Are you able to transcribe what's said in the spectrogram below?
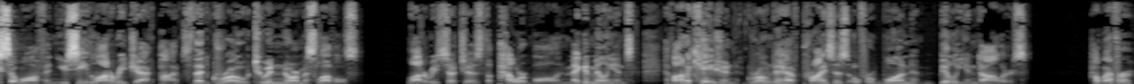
so often, you see lottery jackpots that grow to enormous levels. Lotteries such as the Powerball and Mega Millions have on occasion grown to have prizes over $1 billion. However,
